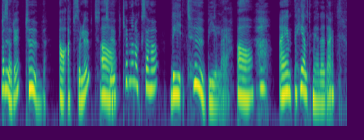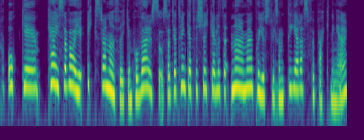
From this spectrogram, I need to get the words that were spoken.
Vad sa du? Tub. Ja, absolut. Ja. Tub kan man också ha. Det, tub gillar jag. Ja. Nej, helt med dig där. Och eh, Kajsa var ju extra nyfiken på Verso så att jag tänker att vi kikar lite närmare på just liksom deras förpackningar.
